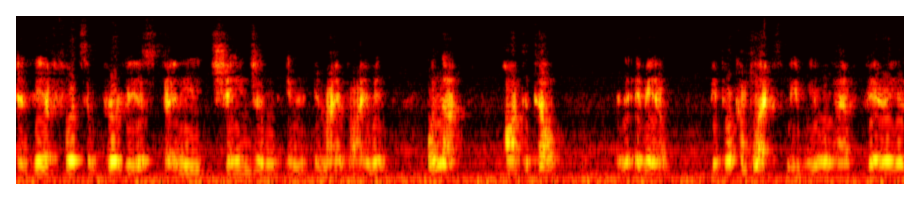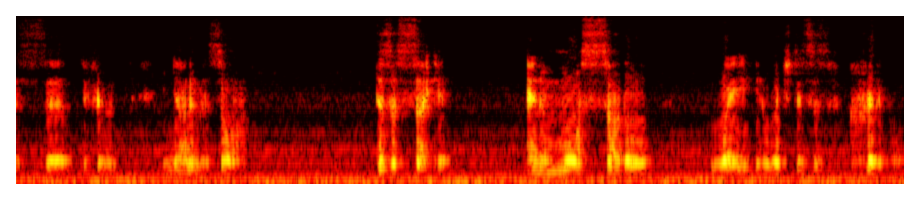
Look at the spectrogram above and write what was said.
and therefore it's impervious to any change in, in, in my environment or not. Hard to tell. And, you know people are complex. We, we all have various uh, different inyanim and so on. There's a second and a more subtle way in which this is critical.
